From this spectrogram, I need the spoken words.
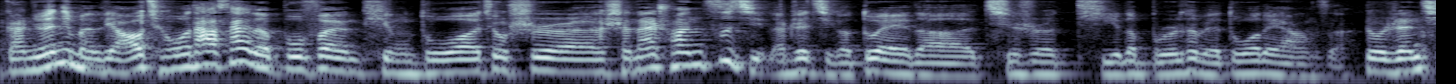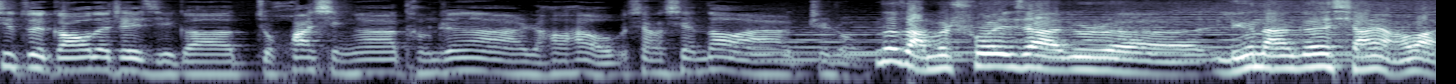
感觉你们聊全国大赛的部分挺多，就是神奈川自己的这几个队的，其实提的不是特别多的样子。就人气最高的这几个，就花形啊、藤真啊，然后还有像仙道啊这种。那咱们说一下，就是陵南跟翔阳吧。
